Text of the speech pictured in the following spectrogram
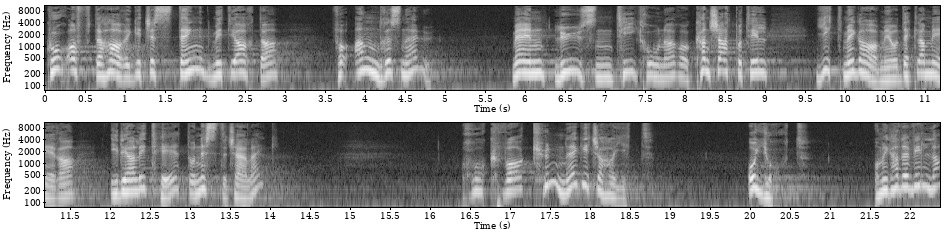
Hvor ofte har eg ikkje stengt mitt hjerte for andres nau, med en lusen tikroner og kanskje attpåtil gitt meg av med å deklamere idealitet og nestekjærleik? Og hva kunne jeg ikke ha gitt? og gjort om jeg hadde villa.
